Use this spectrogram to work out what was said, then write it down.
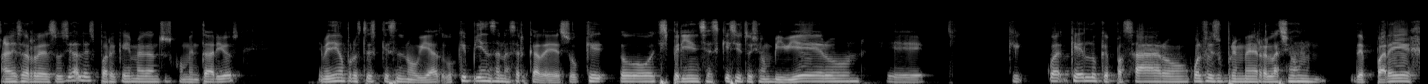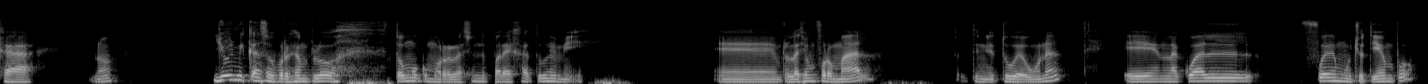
a esas redes sociales para que ahí me hagan sus comentarios y me digan por ustedes qué es el noviazgo, qué piensan acerca de eso, qué experiencias, qué situación vivieron, eh, qué, qué, es lo que pasaron, cuál fue su primera relación de pareja, ¿no? Yo en mi caso, por ejemplo, tomo como relación de pareja, tuve mi eh, relación formal, tuve una, en la cual fue mucho tiempo,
